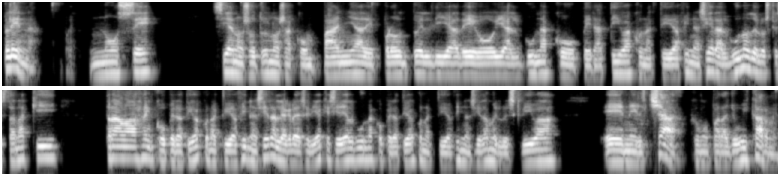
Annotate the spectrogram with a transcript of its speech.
plena. Bueno, no sé si a nosotros nos acompaña de pronto el día de hoy alguna cooperativa con actividad financiera. Algunos de los que están aquí trabaja en cooperativa con actividad financiera. Le agradecería que si hay alguna cooperativa con actividad financiera me lo escriba en el chat, como para yo ubicarme.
